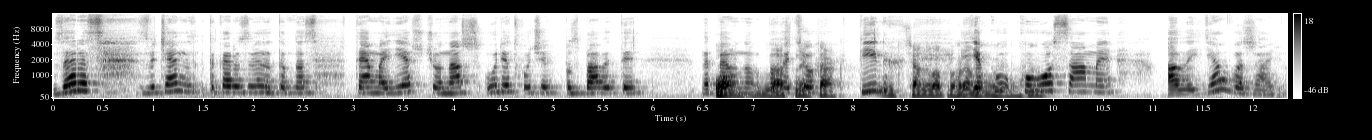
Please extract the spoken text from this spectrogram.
зараз, звичайно, така розвинута в нас тема є, що наш уряд хоче позбавити, напевно, О, власне, багатьох так. пільг, Ця нова програма яку, уряду. кого саме. Але я вважаю,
